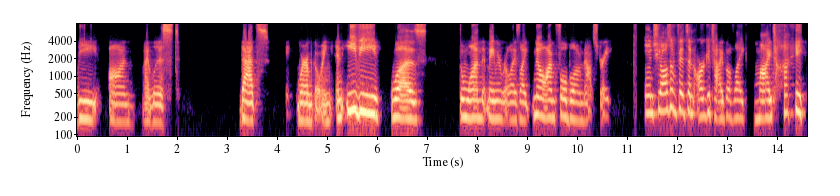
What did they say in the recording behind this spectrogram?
be on my list. That's where I'm going. And Evie was the one that made me realize, like, no, I'm full blown not straight. And she also fits an archetype of like my type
